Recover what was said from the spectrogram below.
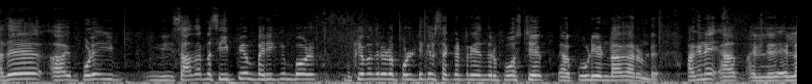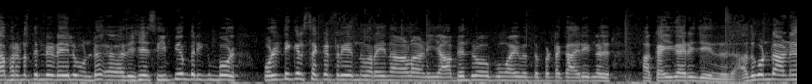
അത് സാധാരണ സി പി എം ഭരിക്കുമ്പോൾ മുഖ്യമന്ത്രിയുടെ പൊളിറ്റിക്കൽ സെക്രട്ടറി എന്നൊരു പോസ്റ്റ് കൂടി ഉണ്ടാകാറുണ്ട്. അങ്ങനെ എല്ലാ- ഭരണത്തിന്റെ ഇടയിലും ഉണ്ട്. പക്ഷേ സി പി എം ഭരിക്കുമ്പോൾ പൊളിറ്റിക്കൽ സെക്രട്ടറി എന്ന് പറയുന്ന ആളാണ് ഈ ആഭ്യന്തര വകുപ്പുമായി ബന്ധപ്പെട്ട കാര്യങ്ങൾ കൈകാര്യം ചെയ്യുന്നത്. അതുകൊണ്ടാണ്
